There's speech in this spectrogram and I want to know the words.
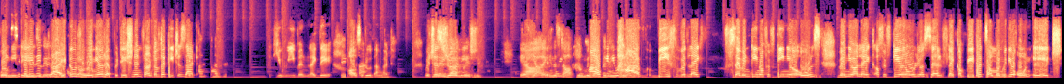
Basically, ponytail. they is, try to no ruin your reputation in front of the teachers that you even like they also do that, which They're is really yeah. yeah, like in the It's staff room how can you have beef with like 17 or 15 year olds when you're like a 50 year old yourself like compete with someone with your own age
